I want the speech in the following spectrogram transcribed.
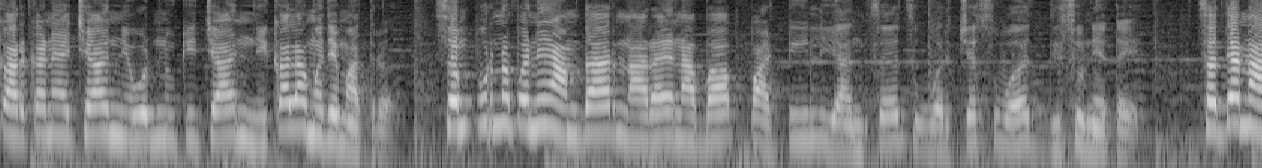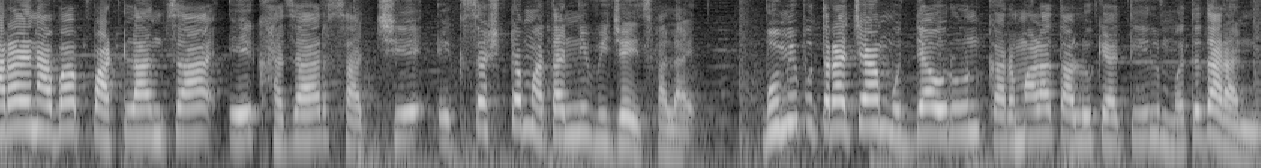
कारखान्याच्या निवडणुकीच्या निकालामध्ये मात्र संपूर्णपणे आमदार नारायणाबा पाटील यांचंच वर्चस्व दिसून येत आहे सध्या नारायणाबा पाटलांचा एक हजार सातशे एकसष्ट मतांनी विजयी झालाय. भूमिपुत्राच्या मुद्द्यावरून करमाळा तालुक्यातील मतदारांनी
